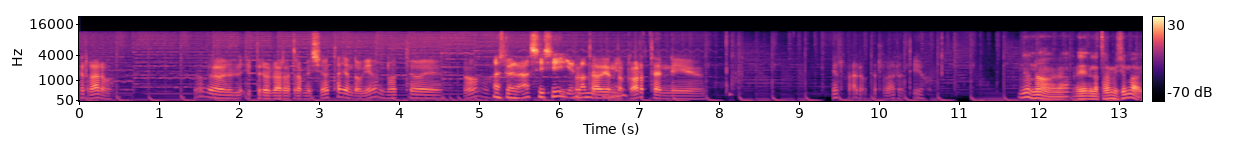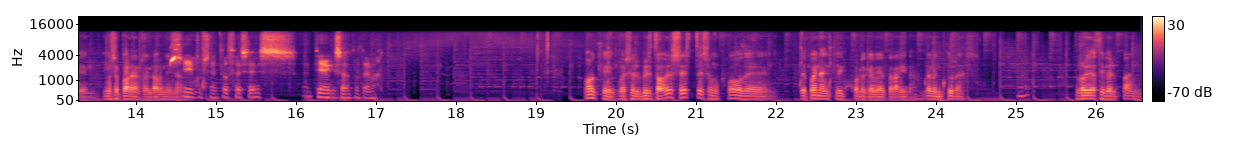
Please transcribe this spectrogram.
Qué raro. No, pero, la retransmisión está yendo bien, no estoy. No, Ah, Es verdad, sí, sí. Y el no está viendo cortes ni. Qué raro, qué raro, tío. No, no, la, eh, la transmisión va bien. No se para el reloj ni nada. Sí, pues entonces es. Tiene que ser otro tema. Ok, pues el Virtuaverse este es un juego de, de point and click por lo que veo toda la vida, de aventuras. Rollo cyberpunk.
